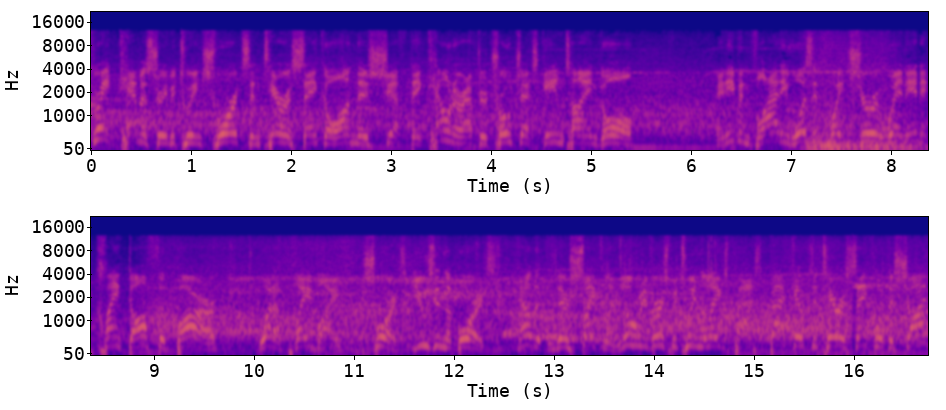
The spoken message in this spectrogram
Great chemistry between Schwartz and Tarasenko on this shift. They counter after Trocheck's game-tying goal. And even Vladdy wasn't quite sure it went in. It clanked off the bar. What a play by Schwartz using the boards. Now they're cycling. Little reverse between the legs pass. Back out to Tarasenko with the shot,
